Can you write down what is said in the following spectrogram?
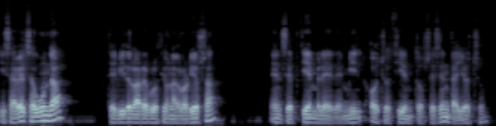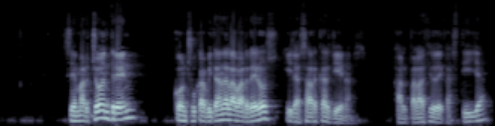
Isabel II, debido a la Revolución La Gloriosa, en septiembre de 1868, se marchó en tren con su capitán de alabarderos y las arcas llenas, al Palacio de Castilla,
